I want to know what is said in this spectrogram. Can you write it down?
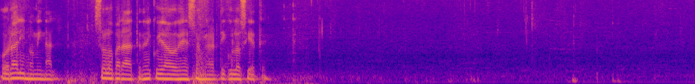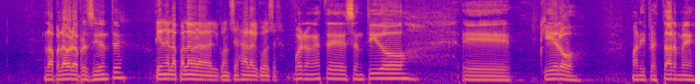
oral y nominal, solo para tener cuidado de eso en el artículo 7. La palabra, presidente. Tiene la palabra el concejal Alcócer. Bueno, en este sentido, eh, quiero manifestarme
